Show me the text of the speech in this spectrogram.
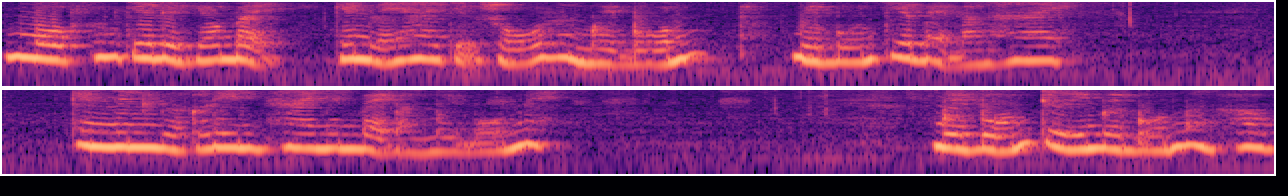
1 không chia được do 7 Kem lấy hai chữ số là 14 14 chia 7 bằng 2 Kem nhân ngược lên 2 x 7 bằng 14 này. 14 trừ đi 14 bằng 0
